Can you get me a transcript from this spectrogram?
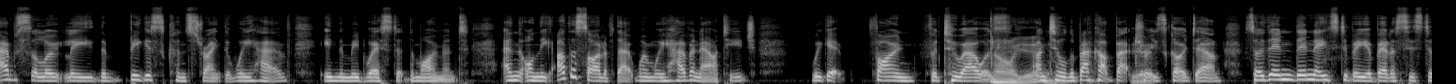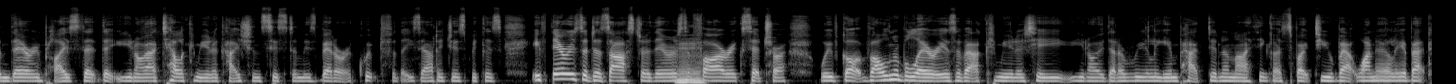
absolutely the biggest constraint that we have in the Midwest at the moment. And on the other side of that, when we have an outage, we get phone for two hours Oh, yeah. until the backup batteries go down. So then there needs to be a better system there in place that, that you know our telecommunication system is better equipped for these outages because if there is a disaster, there is Mm. a fire, etc., we've got vulnerable areas of our community, you know, that are really impacted. And I think I spoke to you about one earlier about,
